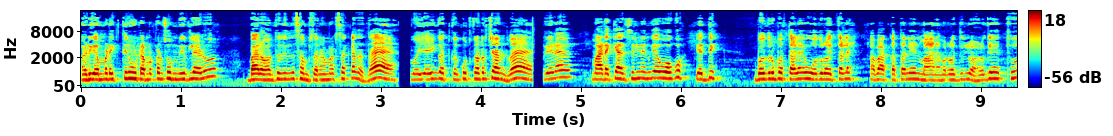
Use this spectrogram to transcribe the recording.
ಅಡಿಗೆ ಮಾಡಿಕ್ತೀನಿ ಊಟ ಮಾಡ್ಕೊಂಡು ಸುಮ್ಮನೆ ಇರ್ಲೇಳು ಬರುವಂತದಿಂದ ಸಂಸಾರ ಮಾಡ್ಸಕ್ಕದ ಹಿಂಗ್ ಅತ್ಕ ಕೂತ್ಕೊಂಡ್ರೆ ಚಂದ್ವಾ. ಬೇಡ ಮಾಡಕ್ಕೆ ಕ್ಯಾನ್ಸಲ್ ನಿನ್ಗೆ ಹೋಗು, ಎದ್ದಿ. ಬದ್ರು ಬತ್ತಾಳೆ, ಓದ್ರು ಹೋಯ್ತಾಳೆ. ಅವ ಅಕ್ಕ ನೀನು ಮಾನ ಬರೋದಿಲ್ಲ, ಒಳಗೆ ಎತ್ತು.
